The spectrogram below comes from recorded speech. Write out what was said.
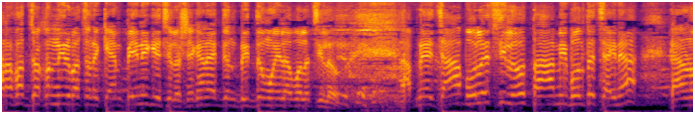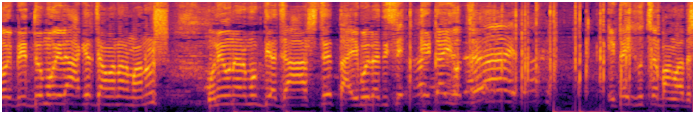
আরাফাত যখন নির্বাচনে ক্যাম্পেইনে গিয়েছিল, সেখানে একজন বৃদ্ধ মহিলা বলেছিল, আপনি যা বলেছিল তা আমি বলতে চাই না, কারণ ওই বৃদ্ধ মহিলা আগের জামানার মানুষ, উনি উনার মুখ দিয়ে যা আসছে তাই বলে দিছে। এটাই হচ্ছে এটাই হচ্ছে বাংলাদেশ।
